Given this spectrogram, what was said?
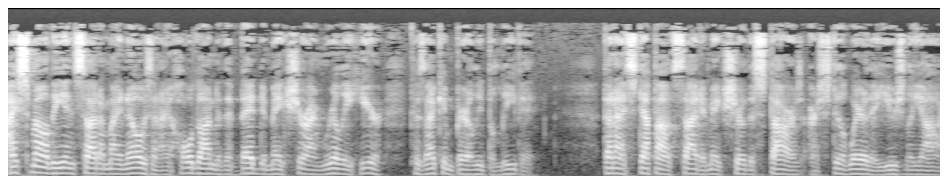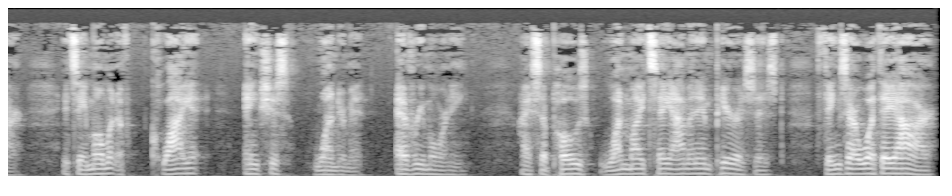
I smell the inside of my nose and I hold onto the bed to make sure I'm really here because I can barely believe it. Then I step outside and make sure the stars are still where they usually are. It's a moment of quiet, anxious wonderment every morning. I suppose one might say I'm an empiricist. Things are what they are,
